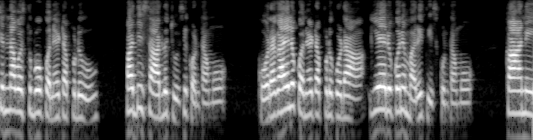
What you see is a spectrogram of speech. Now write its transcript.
చిన్న వస్తువు కొనేటప్పుడు పదిసార్లు చూసి కొంటాము. కూరగాయలు కొనేటప్పుడు కూడా ఏరుకొని మరీ తీసుకుంటాము. కానీ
